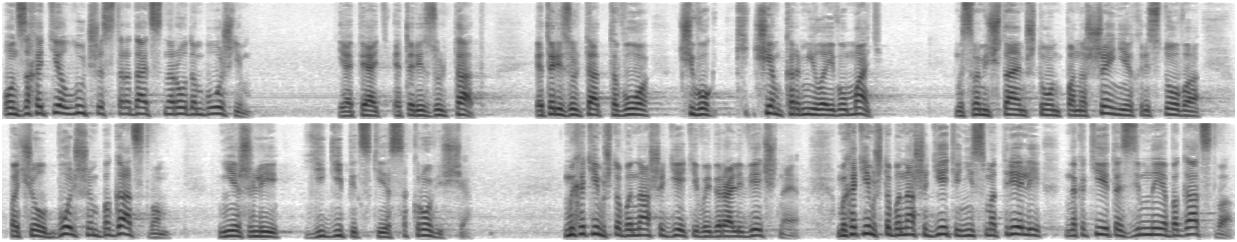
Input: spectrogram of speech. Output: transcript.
Он захотел лучше страдать с народом Божьим. И опять это результат. Это результат того, чего, чем кормила его мать. Мы с вами читаем, что он поношение Христова почел большим богатством, нежели египетские сокровища. Мы хотим, чтобы наши дети выбирали вечное. Мы хотим, чтобы наши дети не смотрели на какие-то земные богатства.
